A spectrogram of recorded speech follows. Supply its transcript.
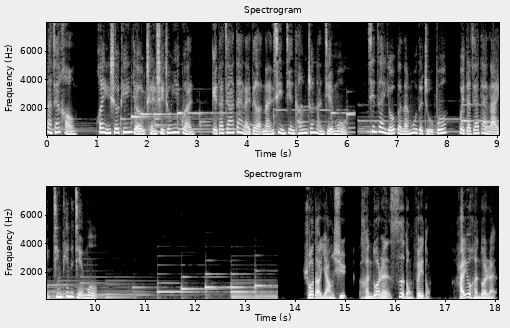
大家好，欢迎收听由城市中医馆给大家带来的男性健康专栏节目。现在由本栏目的主播为大家带来今天的节目。说到阳虚，很多人似懂非懂，还有很多人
